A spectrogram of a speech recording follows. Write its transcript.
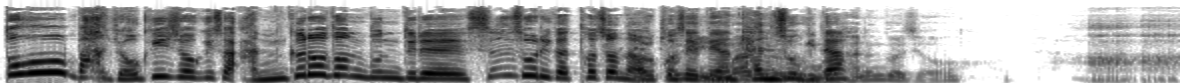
또 막 여기저기서 안 그러던 분들의 쓴소리가 터져 네. 나올 것에 대한 단속이다. 하는 거죠. 아,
